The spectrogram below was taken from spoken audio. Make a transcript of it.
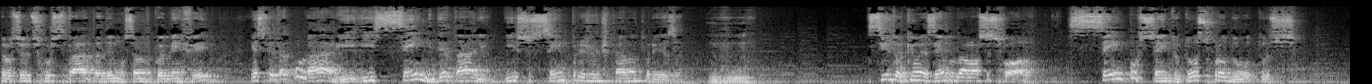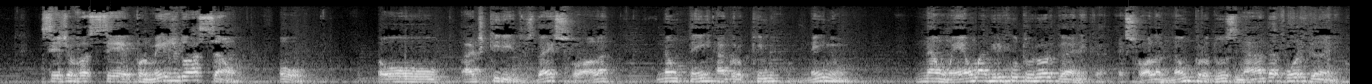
pelo seu discurso está tá demonstrando que foi bem feito, espetacular. E, e, sem, detalhe, isso sem prejudicar a natureza. Uhum. Cito aqui um exemplo da nossa escola. 100% dos produtos, seja você por meio de doação ou ou adquiridos da escola não tem agroquímico nenhum. Não é uma agricultura orgânica. A escola não produz nada orgânico,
